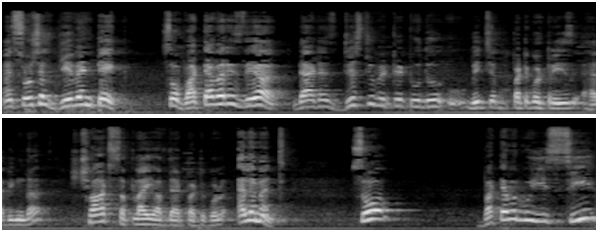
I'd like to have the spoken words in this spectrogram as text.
and social give and take. So whatever is there, that is distributed to the which particular tree is having the short supply of that particular element. So whatever we see,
